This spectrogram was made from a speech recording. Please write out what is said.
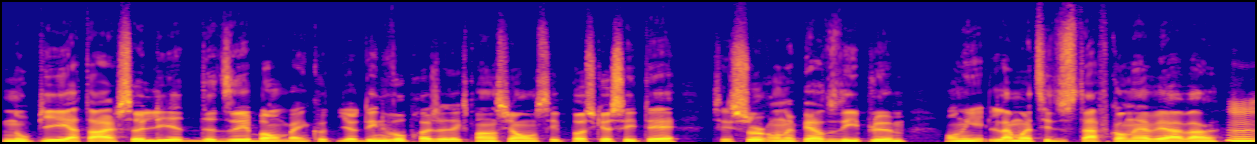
nos pieds à terre solides, de dire bon, ben écoute, il y a des nouveaux projets d'expansion, c'est pas ce que c'était. C'est sûr qu'on a perdu des plumes. On est la moitié du staff qu'on avait avant, Mm.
